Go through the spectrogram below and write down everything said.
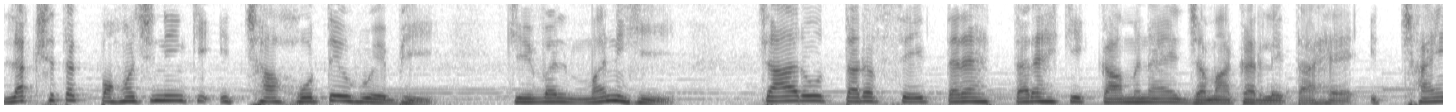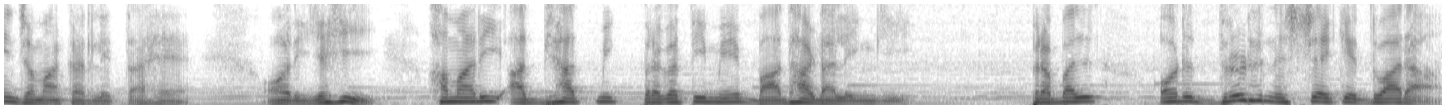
लक्ष्य तक पहुँचने की इच्छा होते हुए भी केवल मन ही चारों तरफ़ से तरह तरह की कामनाएँ जमा कर लेता है, इच्छाएँ जमा कर लेता है। और यही हमारी आध्यात्मिक प्रगति में बाधा डालेंगी। प्रबल और दृढ़ निश्चय के द्वारा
